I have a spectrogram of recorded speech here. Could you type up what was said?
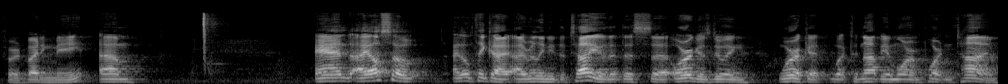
for inviting me. And I also, I don't think I, I, really need to tell you that this uh, org is doing work at what could not be a more important time.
